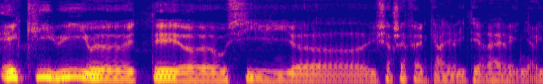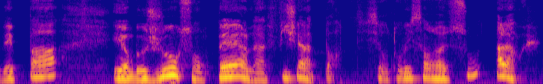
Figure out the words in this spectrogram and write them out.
Et qui, lui, euh, était euh, aussi... euh, il cherchait à faire une carrière littéraire et il n'y arrivait pas. Et un beau jour, son père l'a fiché à la porte. Il s'est retrouvé sans un sou à la rue.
